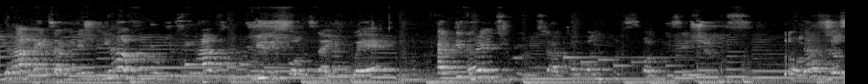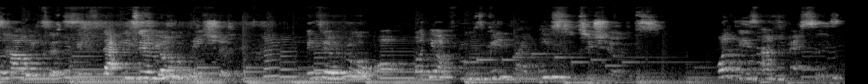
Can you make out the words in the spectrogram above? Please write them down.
you have examination, you have rules, you have uniforms that you wear, and different rules that govern organizations. That's just how it is. That is your nation. It's a rule body of rules made by institutions, bodies and persons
